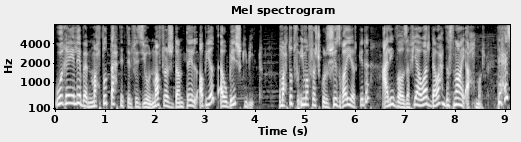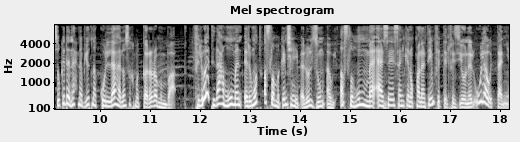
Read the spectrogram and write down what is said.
وغالبا محطوط تحت التلفزيون مفرش دانتيل أبيض أو بيش كبير ومحطوط فوقيه مفرش كروشيه صغير كده عليه فازة فيها وردة واحدة صناعي أحمر تحسوا كده إن إحنا بيوتنا كلها نسخ متكررة من بعض. في الوقت ده عموما الريموت أصلا ما كانش هيبقى له لزوم قوي. أصلا هم أساسا كانوا قناتين في التلفزيون الأولى والثانيه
